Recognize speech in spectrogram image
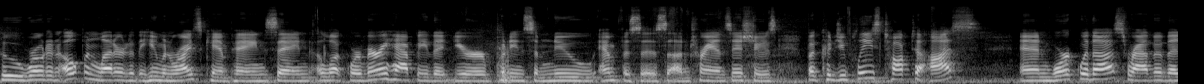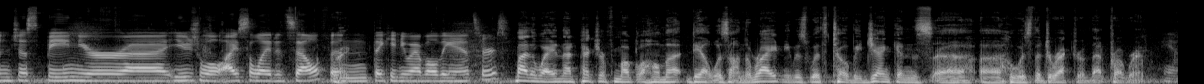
who wrote an open letter to the Human Rights Campaign saying, look, we're very happy that you're putting some new emphasis on trans issues, but could you please talk to us? And work with us rather than just being your uh, usual isolated self and Right. thinking you have all the answers. By the way, in that picture from Oklahoma, Dale was on the right, and he was with Toby Jenkins, uh, uh, who was the director of that program. Yeah.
